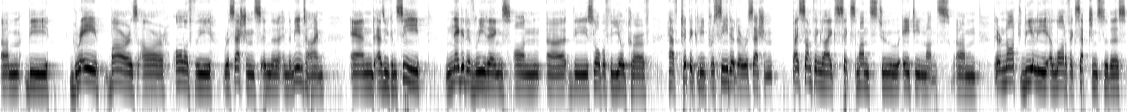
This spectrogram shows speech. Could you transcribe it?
Um, the gray bars are all of the recessions in the, in the meantime. And as you can see, negative readings on uh, the slope of the yield curve have typically preceded a recession by something like six months to 18 months. Um, there are not really a lot of exceptions to this.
